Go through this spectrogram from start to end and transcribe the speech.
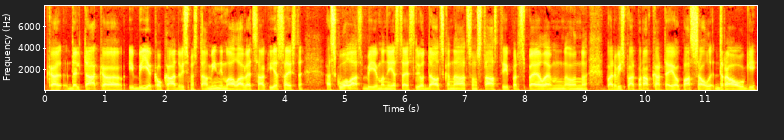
ka dēļ tā, ka bija kaut kāda vismaz tā minimālā vecāku iesaiste, skolās bija man iesaiste ļoti daudz, ka nāca un stāstīja par spēlēm un par vispār par apkārtējo pasauli, draugi.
